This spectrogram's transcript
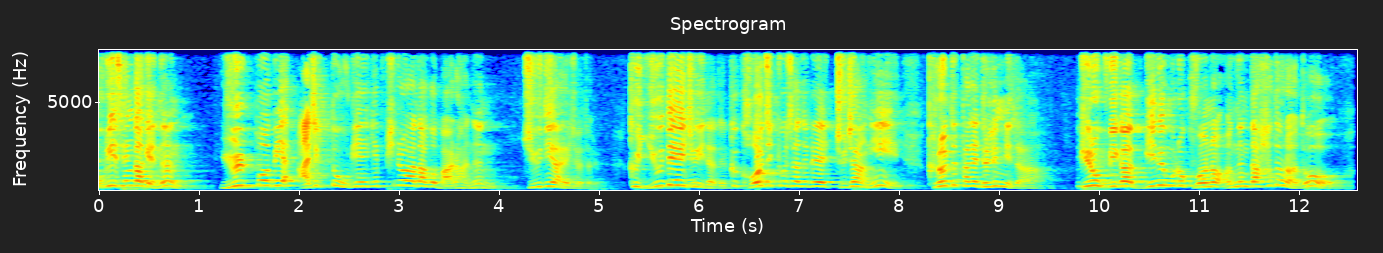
우리 생각에는 율법이 아직도 우리에게 필요하다고 말하는 주디아이저들, 그 유대주의자들, 그 거짓 교사들의 주장이 그럴듯하게 들립니다. 비록 우리가 믿음으로 구원을 얻는다 하더라도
